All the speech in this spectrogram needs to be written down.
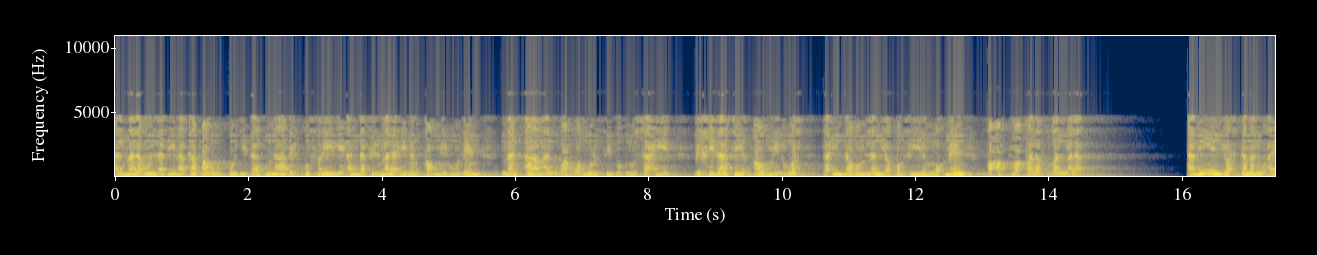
الملأ الذين كفروا قيد هنا بالكفر لأن في الملأ من قوم هود من آمن وهو مرثد بن سعيد. بخلاف قوم نوح فإنهم لم يكن فيهم مؤمن فأطلق لفظ الملأ. أمين يحتمل أن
